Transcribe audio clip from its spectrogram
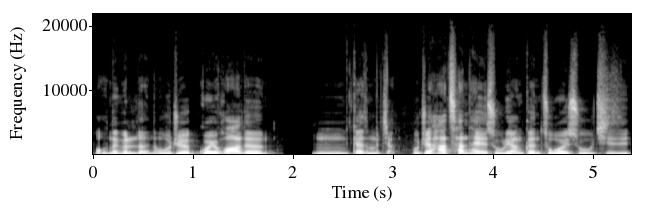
哦那个人，我觉得规划的嗯该怎么讲？我觉得它餐台的数量跟座位数其实。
